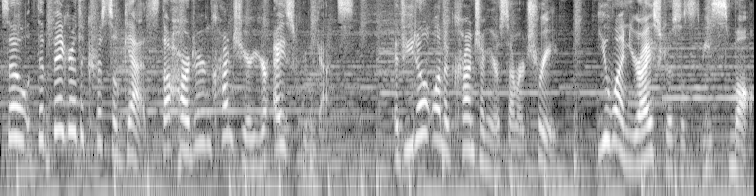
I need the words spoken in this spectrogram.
So the bigger the crystal gets, the harder and crunchier your ice cream gets. If you don't want to crunch on your summer treat, you want your ice crystals to be small.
